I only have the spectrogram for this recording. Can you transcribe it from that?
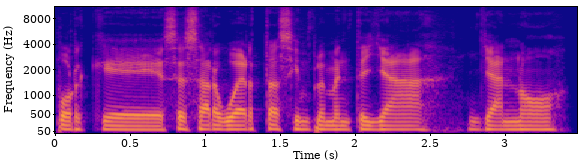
Porque César Huerta simplemente ya, ya no,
